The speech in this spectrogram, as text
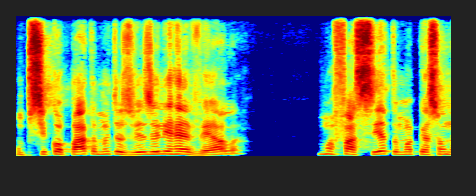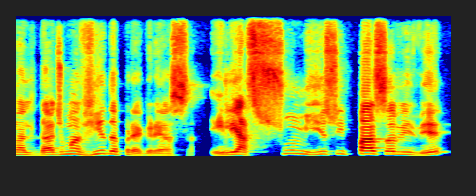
Um psicopata, muitas vezes, ele revela uma faceta, uma personalidade, uma vida pregressa. Ele assume isso e passa a viver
